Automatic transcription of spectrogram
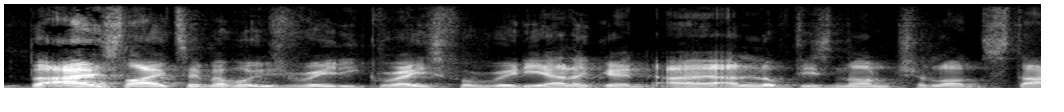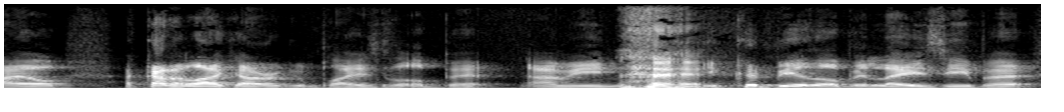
but I just liked him. I thought he was really graceful, really elegant. I, I loved his nonchalant style. I kind of like arrogant players a little bit. I mean, he could be a little bit lazy, but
